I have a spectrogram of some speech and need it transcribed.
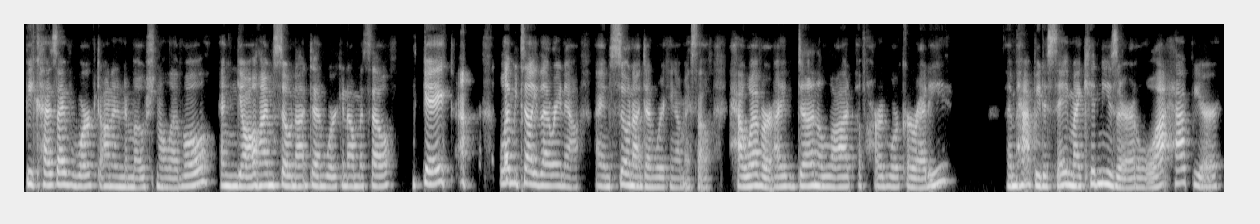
Because I've worked on an emotional level, and y'all, I'm so not done working on myself. Okay. Let me tell you that right now. I am so not done working on myself. However, I've done a lot of hard work already. I'm happy to say my kidneys are a lot happier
